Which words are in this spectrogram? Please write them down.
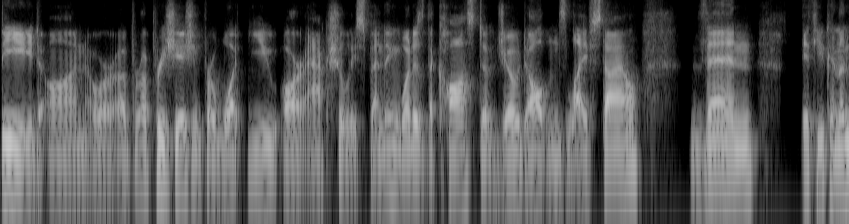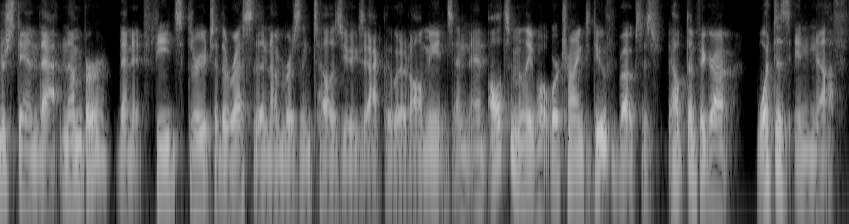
bead on or appreciation for what you are actually spending. What is the cost of Joe Dalton's lifestyle? Then, if you can understand that number, then it feeds through to the rest of the numbers and tells you exactly what it all means. And, and ultimately, what we're trying to do for folks is help them figure out what does enough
